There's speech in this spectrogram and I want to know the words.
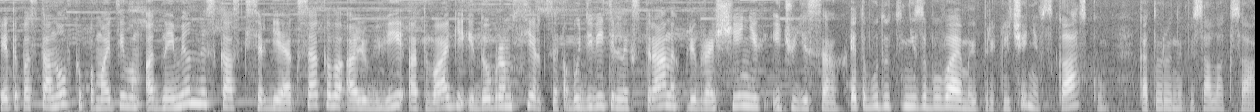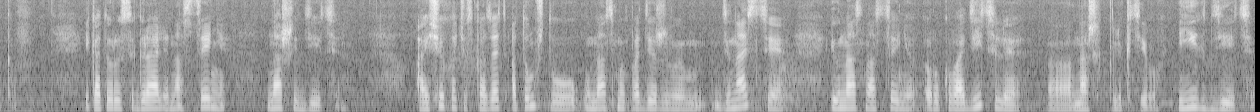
Это постановка по мотивам одноименной сказки Сергея Аксакова о любви, отваге и добром сердце, об удивительных странах, превращениях и чудесах. Это будут незабываемые приключения в сказку, которую написал Аксаков и которую сыграли на сцене наши дети – а еще хочу сказать о том, что у нас мы поддерживаем династии, и у нас на сцене руководители э, наших коллективов и их дети.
